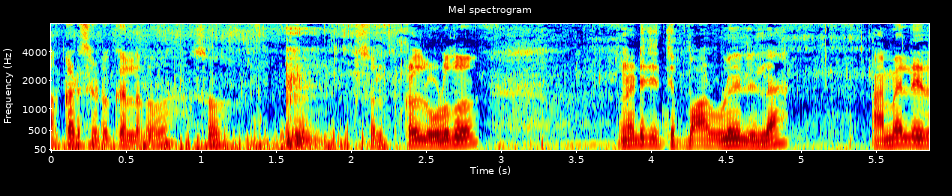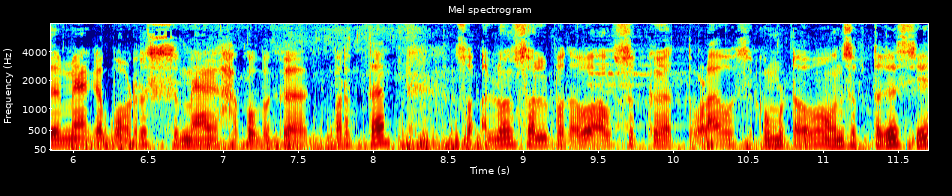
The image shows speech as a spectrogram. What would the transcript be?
ಆ ಕಡೆ ಸೈಡು ಕಲ್ಲು ಅದಾವು. ಸೊ ಸ್ವಲ್ಪ ಕಲ್ಲು ಉಳಿದು, ನಡೀತೈತಿ ಭಾಳ ಉಳಿಲಿಲ್ಲ. ಆಮೇಲೆ ಇದ್ರ ಮ್ಯಾಗ ಬಾರ್ಡರ್ಸ್ ಮ್ಯಾಗ ಹಾಕೋಬೇಕು ಬರುತ್ತೆ. ಸೊ ಅಲ್ಲೊಂದು ಸ್ವಲ್ಪ ಅದಾವು ಅವಸಕ್ಕೆ ಒಳಗೆ ಸಿಕ್ಕೊಂಬಿಟ್ಟವು ಅವ್ನು ಸ್ವಲ್ಪ ತೆಗೆಸಿ,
